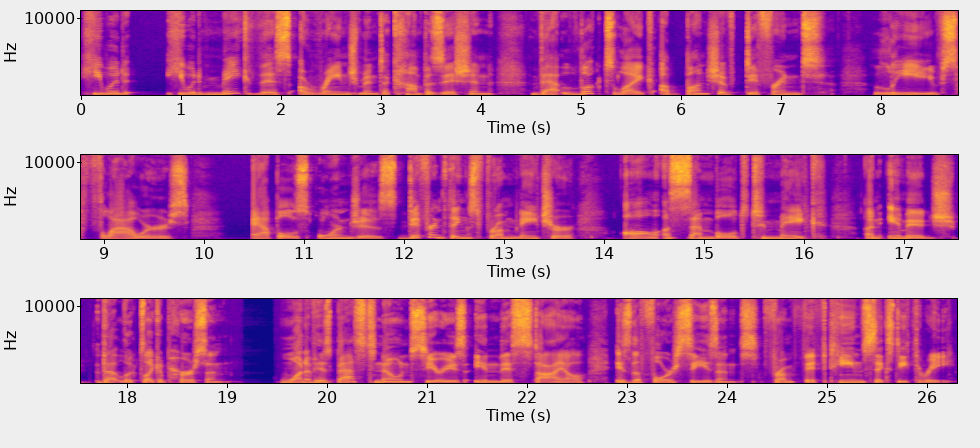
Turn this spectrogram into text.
he would he would make this arrangement, a composition that looked like a bunch of different leaves, flowers, apples, oranges, different things from nature, all assembled to make an image that looked like a person. One of his best known series in this style is The Four Seasons from 1563.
